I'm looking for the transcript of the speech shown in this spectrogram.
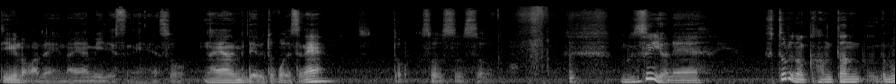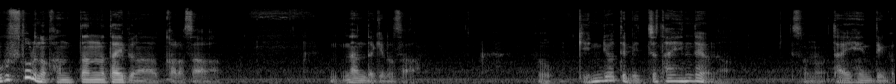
っていうのがね悩みですね。そう。悩んでるとこですね。ちょっと。そうそうそう。むずいよね。太るの簡単僕太るの簡単なタイプだからさ。なんだけどさ。そう。減量ってめっちゃ大変だよな。その大変っていうか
